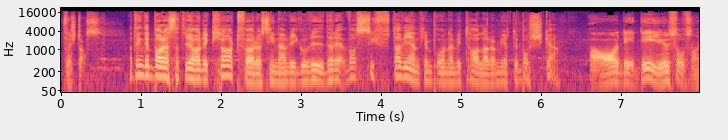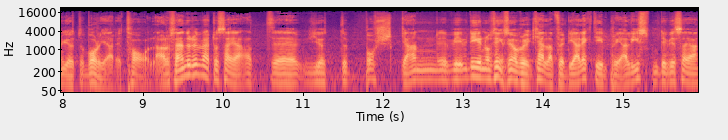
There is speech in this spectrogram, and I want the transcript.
förstås. Jag tänkte bara så att vi har det klart för oss innan vi går vidare. Vad syftar vi egentligen på när vi talar om göteborgska? Ja, det, det, är ju så som göteborgare talar. Sen är det värt att säga att eh, göteborgskan, eh, det är någonting som jag brukar kalla för dialektimperialism, det vill säga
